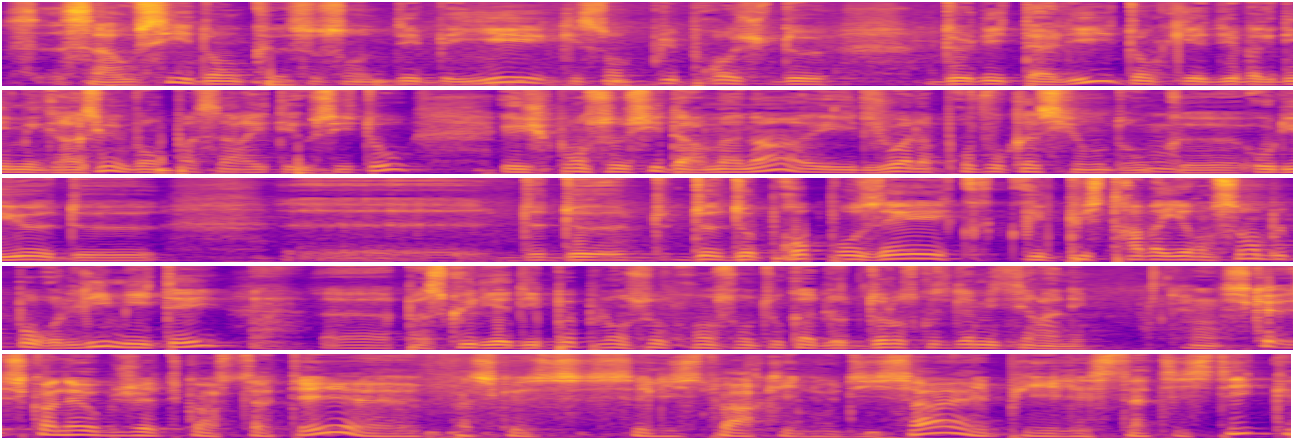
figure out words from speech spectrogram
Ça aussi, donc, ce sont des pays qui sont plus proches de, de l'Italie, donc il y a des vagues d'immigration, ils ne vont pas s'arrêter aussitôt. Et je pense aussi Darmanin, il joue à la provocation. Donc, hmm. au lieu de, de, de, de proposer qu'ils puissent travailler ensemble pour limiter, euh, parce qu'il y a des peuples en souffrance, en tout cas de, l'autre côté de la Méditerranée. Mm. Ce qu'on est obligé de constater, euh, parce que c'est l'histoire qui nous dit ça, et puis les statistiques,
